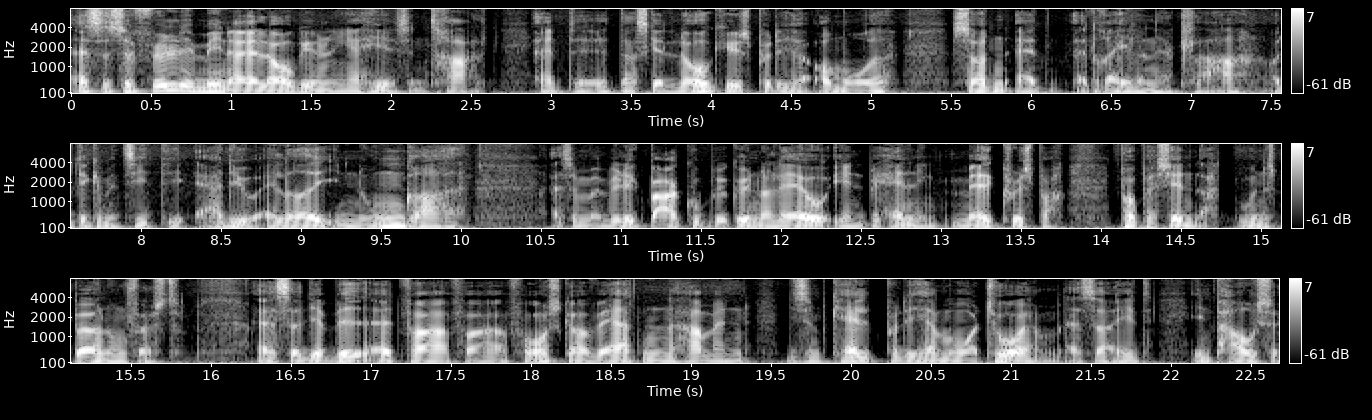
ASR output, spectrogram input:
Altså selvfølgelig mener jeg, at lovgivning er helt centralt at øh, der skal lovgives på det her område, sådan at, at reglerne er klare. Og det kan man sige, det er det jo allerede i nogen grad. Altså man vil ikke bare kunne begynde at lave en behandling med CRISPR på patienter, uden at spørge nogen først. Altså jeg ved, at fra, fra forskere og verden har man ligesom kaldt på det her moratorium, altså et, en pause,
